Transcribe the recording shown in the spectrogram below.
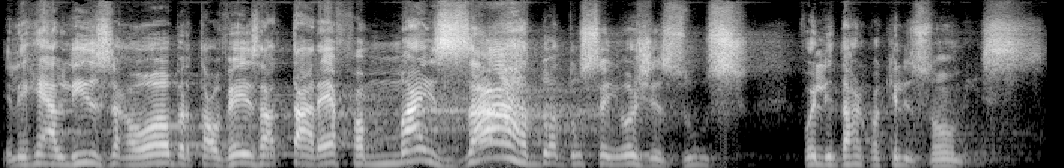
ele realiza a obra, talvez a tarefa mais árdua do Senhor Jesus, foi lidar com aqueles homens.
